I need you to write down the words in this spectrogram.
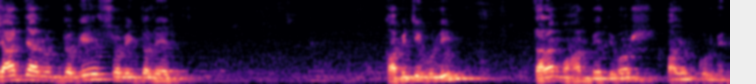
যার যার উদ্যোগে শ্রমিক দলের কমিটিগুলি, তারা মহান মে দিবস পালন করবেন।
